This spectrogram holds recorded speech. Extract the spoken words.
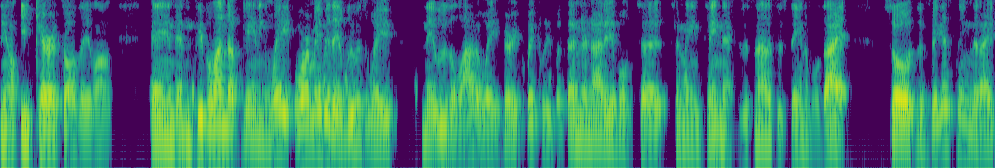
you know, eat carrots all day long. And, and people end up gaining weight, or maybe they lose weight, and they lose a lot of weight very quickly, but then they're not able to, to maintain that because it's not a sustainable diet. So the biggest thing that I,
